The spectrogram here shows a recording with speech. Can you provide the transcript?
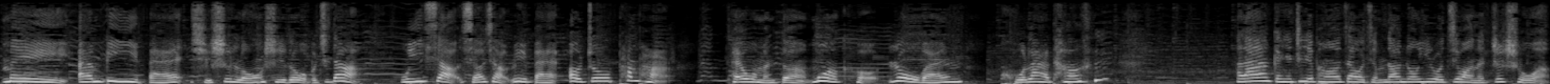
妹 m b e 白许世龙十九的我不知道吴一笑小小瑞白澳洲胖胖还有我们的墨口肉丸胡辣汤，好啦，感谢这些朋友在我节目当中一如既往的支持我。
